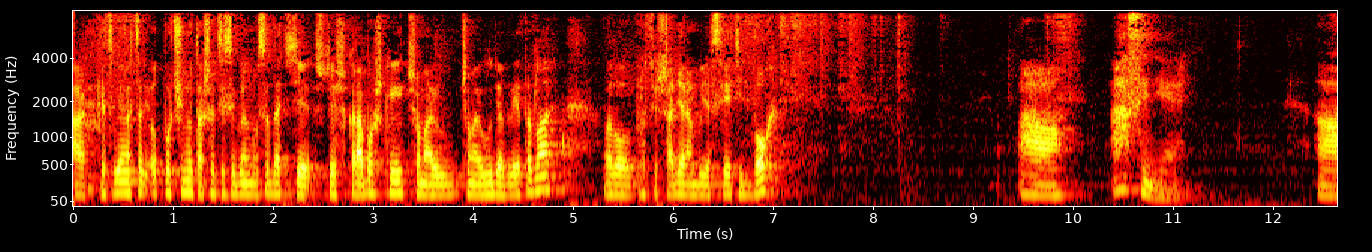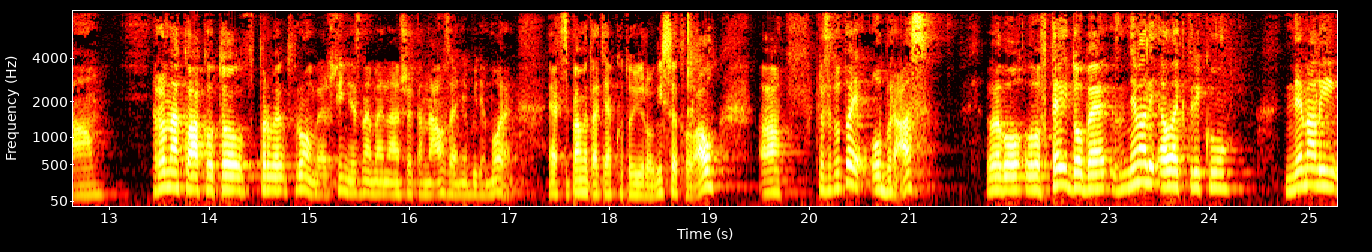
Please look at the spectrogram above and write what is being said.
A keď si budeme chcieť odpočinúť, tak všetci si budeme musieť dať tie, tie škrabošky, čo majú, čo majú ľudia v lietadlách, lebo proste všade nám bude svietiť Boh. A asi nie. A rovnako ako to v, prvé, v prvom verši neznamená, že tam naozaj nebude more. Jak si pamätáte, ako to Juro vysvetloval. A proste toto je obraz, lebo, lebo v tej dobe nemali elektriku, nemali eh,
